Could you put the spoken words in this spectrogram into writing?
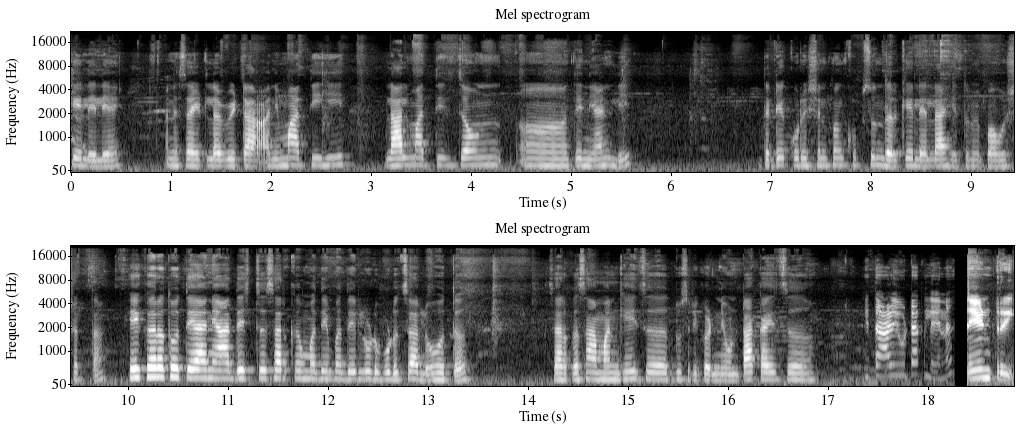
केलेली आहे. आणि साईडला विटा आणि माती ही लाल माती जाऊन त्यांनी आणली. तर डेकोरेशन पण खूप सुंदर केलेलं आहे तुम्ही पाहू शकता. हे करत होते आणि आदेशचं सारखं मध्ये मध्ये लुडबुड चालू होतं. सारखं सामान घ्यायचं दुसरीकडे नेऊन टाकायचं. इथं आळीव टाकले ना? एंट्री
